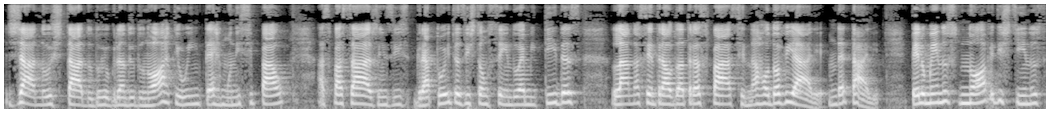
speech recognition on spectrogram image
Já no estado do Rio Grande do Norte, o intermunicipal, as passagens gratuitas estão sendo emitidas lá na central da Traspasse, na rodoviária. Um detalhe: pelo menos nove destinos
